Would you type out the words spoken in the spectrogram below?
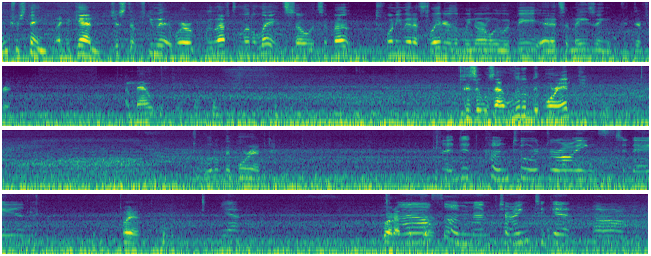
Interesting. Like again, just a few minutes. Where we left a little late, so it's about 20 minutes later than we normally would be, and it's amazing the different amount of people. Because it was a little bit more empty. A little bit more empty. I did contour drawings today, and Oh yeah. yeah. What I also am I'm trying to get um,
